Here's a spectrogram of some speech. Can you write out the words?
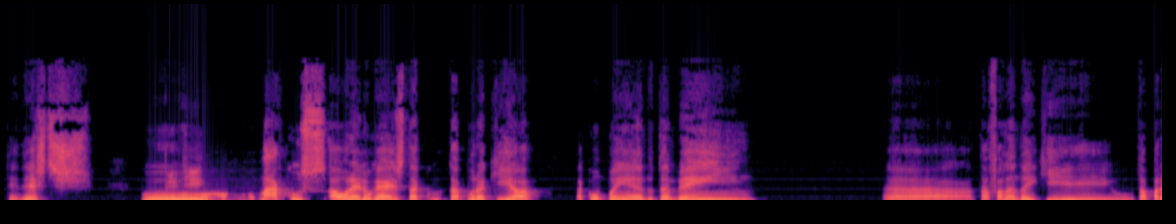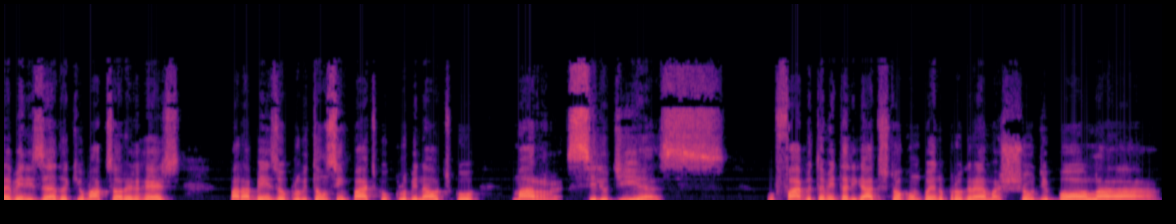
Entendeste? O Entendi. Marcos Aurélio Regis tá, tá por aqui, ó, acompanhando também. Ah, tá falando aí que tá parabenizando aqui o Marcos Aurélio Regis. Parabéns ao clube tão simpático, o Clube Náutico Marcílio Dias. O Fábio também tá ligado, estou acompanhando o programa, show de bola.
